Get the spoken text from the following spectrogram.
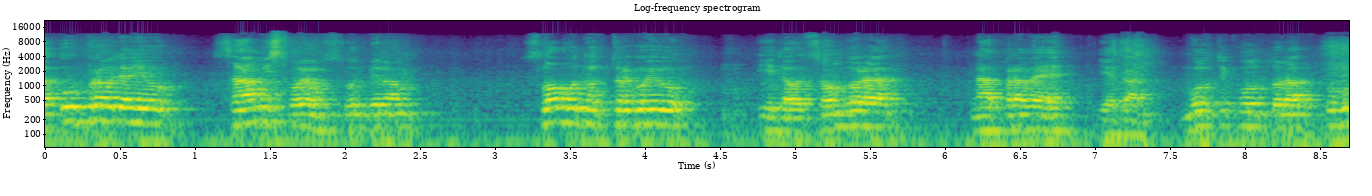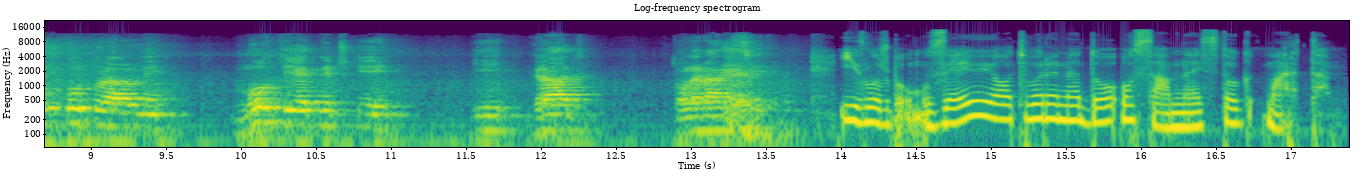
da upravljaju sami svojom sudbinom, slobodno trguju i da od Sombora naprave jedan multikulturalni, multietnički i grad tolerancije. Izložba u muzeju je otvorena do 18. marta.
